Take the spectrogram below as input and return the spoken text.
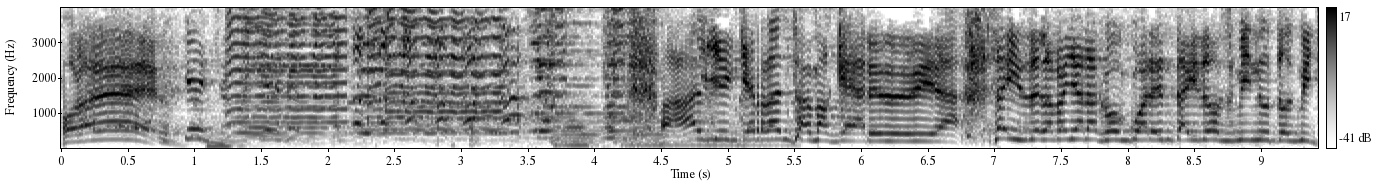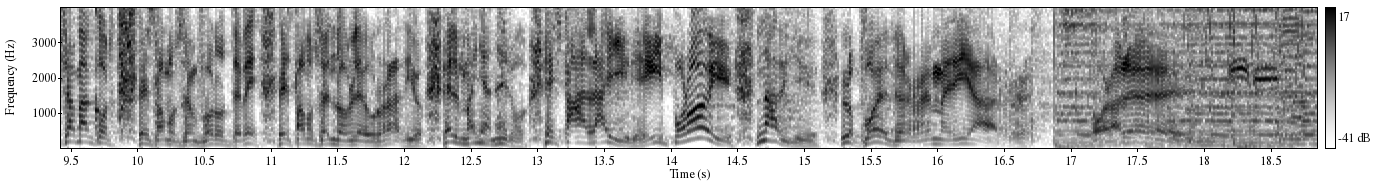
¡Órale! A alguien querrán chamaquear ese día. 6 de la mañana con 42 minutos, mis chamacos. Estamos en Foro TV, estamos en W Radio. El mañanero está al aire y por hoy nadie lo puede remediar. ¡Órale!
